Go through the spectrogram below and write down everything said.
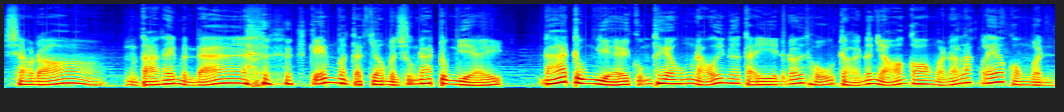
sau đó người ta thấy mình đá, kém mình ta cho mình xuống đá trung vệ. Đá trung vệ cũng theo không nổi nữa, tại vì đối thủ trời nó nhỏ con mà nó lắc léo còn mình.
